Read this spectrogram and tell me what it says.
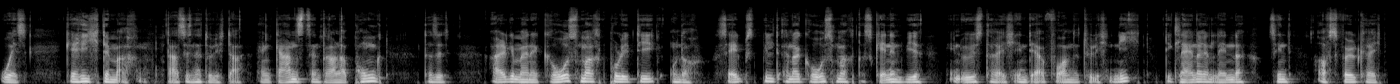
US-Gerichte machen. Das ist natürlich da ein ganz zentraler Punkt, dass es allgemeine Großmachtpolitik und auch Selbstbild einer Großmacht, das kennen wir in Österreich in der Form natürlich nicht. Die kleineren Länder sind aufs Völkerrecht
